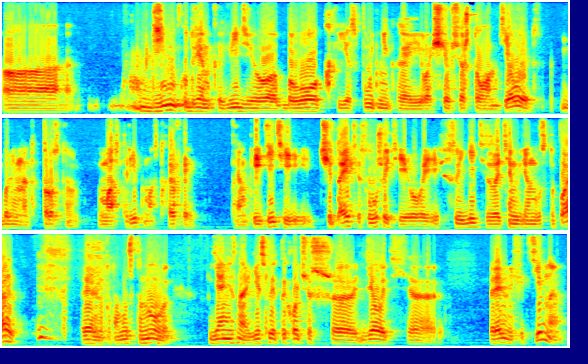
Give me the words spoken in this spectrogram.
А, Дима Кудренко, видео, блог Еспутника и вообще все, что он делает, блин, это просто must read, must have. И прям идите и читайте, слушайте его и следите за тем, где он выступает. Реально, потому что, ну, я не знаю, если ты хочешь э, делать э, реально эффективно,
